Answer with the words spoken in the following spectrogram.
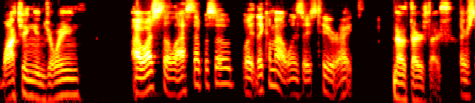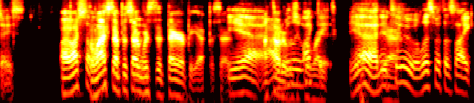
watching, enjoying? I watched the last episode. Wait, they come out Wednesdays too, right? No, Thursdays. Thursdays. I watched the, The, last episode, was the therapy episode. Yeah, I thought it really was liked great. it. Yeah, I did Yeah. too. Elizabeth was like,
